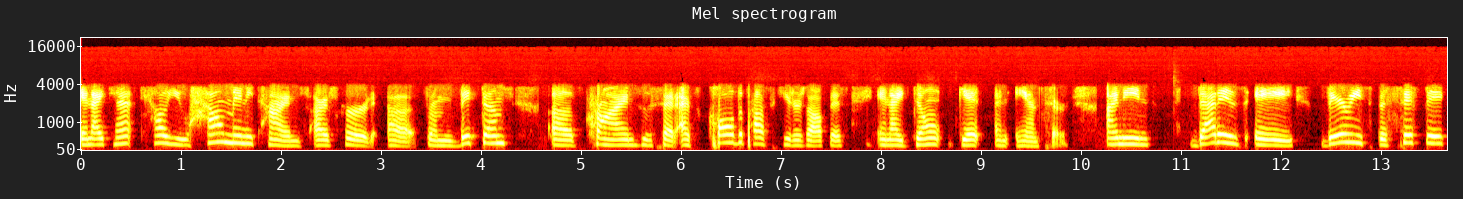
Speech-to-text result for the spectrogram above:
And I can't tell you how many times I've heard uh, from victims of crime who said, I've called the prosecutor's office and I don't get an answer. I mean, that is a very specific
